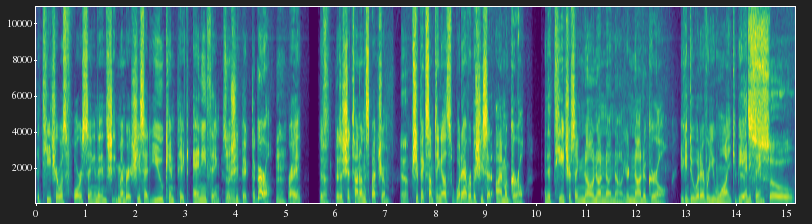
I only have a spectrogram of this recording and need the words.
the teacher was forcing, and then she, remember, she said, You can pick anything. So Mhm. she picked the girl, Mhm. right? There's, there's a shit ton on the spectrum. Yeah. She picked something else, whatever, but she said, I'm a girl. And the teacher saying, No, no, no, no, you're not a girl. You can do whatever you want. You can be It's anything. So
